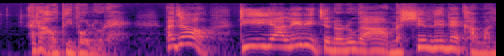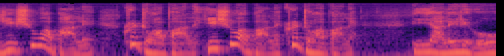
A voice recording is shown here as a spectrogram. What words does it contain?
။အဲ့ဒါကိုသိဖို့လိုတယ်။။ ဒါကြောင့်ဒီအရာလေးတွေကျွန်တော်တို့ကမရှင်းလင်းတဲ့အခါမှာယေရှုကဘာလဲခရစ်တော်ကဘာလဲယေရှုကဘာလဲခရစ်တော်ကဘာလဲဒီအရာလေးတွေကို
